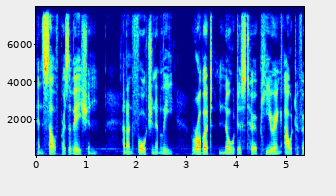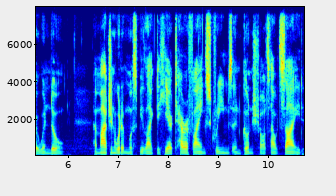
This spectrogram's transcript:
and self-preservation, and unfortunately, Robert noticed her peering out of her window. Imagine what it must be like to hear terrifying screams and gunshots outside,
